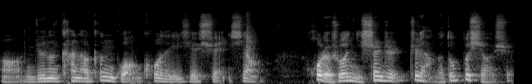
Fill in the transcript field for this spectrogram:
啊，你就能看到更广阔的一些选项，或者说你甚至这两个都不需要选，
